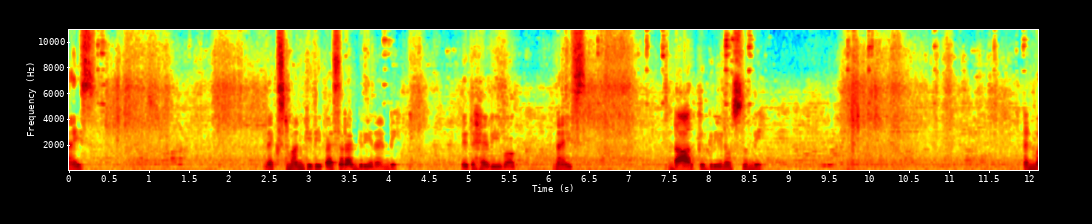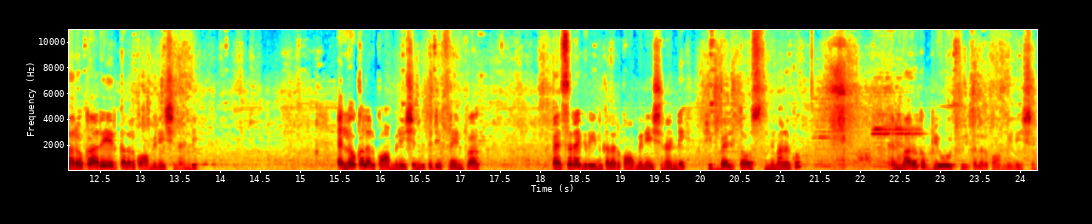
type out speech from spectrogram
నైస్ నెక్స్ట్ మనకి ఇది పెసరా గ్రీన్ అండి. With heavy work nice dark green వస్తుంది. అండ్ మరొక రేర్ కలర్ కాంబినేషన్ అండి. Yellow colour combination with different work పెసర గ్రీన్ కలర్ కాంబినేషన్ అండి. హిప్ బెల్ట్తో వస్తుంది మనకు. అండ్ మరొక బ్యూటిఫుల్ కలర్ కాంబినేషన్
